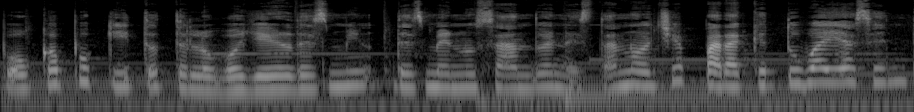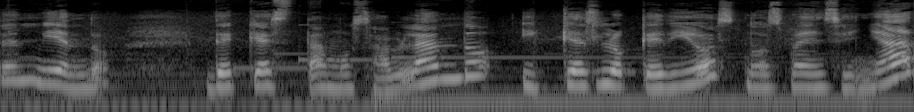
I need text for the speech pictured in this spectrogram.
poco a poquito, te lo voy a ir desmenuzando en esta noche para que tú vayas entendiendo de qué estamos hablando y qué es lo que Dios nos va a enseñar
